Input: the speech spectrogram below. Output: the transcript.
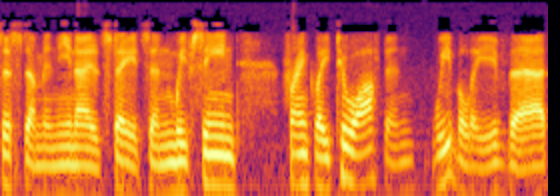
system in the United States. And we've seen, frankly, too often we believe that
